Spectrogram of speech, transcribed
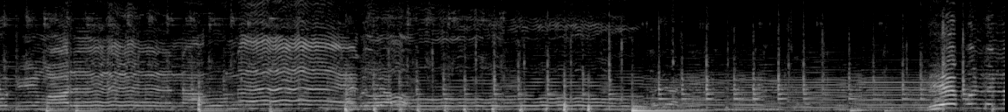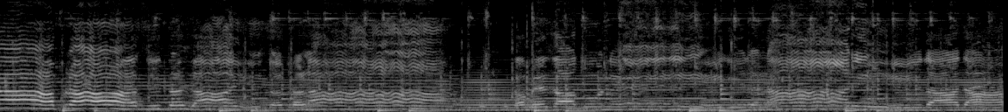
ઉઠી મારે હે પંડના પ્રાસિત જાય સઘળા તમે જાગો ને ગિરનારી દાદા.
